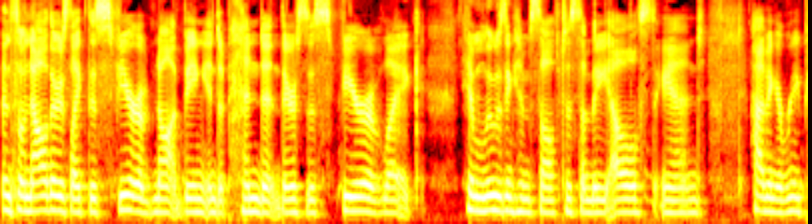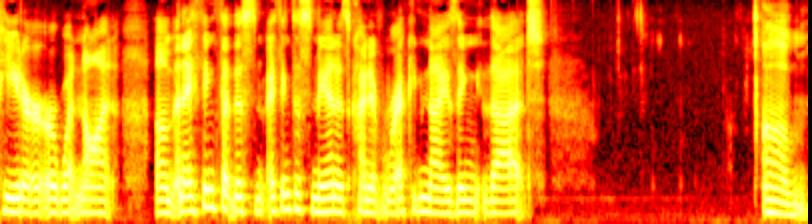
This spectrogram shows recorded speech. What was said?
and so now there's like this fear of not being independent. There's this fear of like him losing himself to somebody else and having a repeat or, or whatnot um, and I think that this, I think this man is kind of recognizing that, um,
